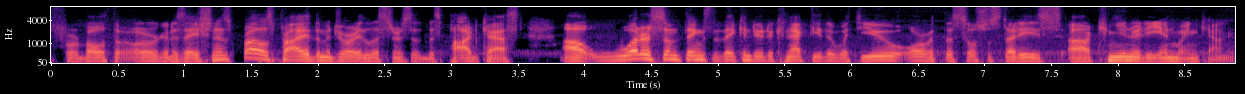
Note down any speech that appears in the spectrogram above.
for both the organization as well as probably the majority of listeners of this podcast. Uh, what are some things that they can do to connect either with you or with the social studies uh, community in Wayne County?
